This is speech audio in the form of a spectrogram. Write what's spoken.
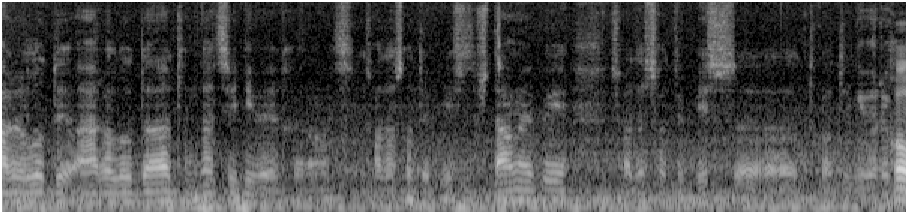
არელოდ არელოდა თუნდაც იგივე რაღაც სხვადასხვა ტიპის შტამები სხვადასხვა ტიპის თქო იგივე ხო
